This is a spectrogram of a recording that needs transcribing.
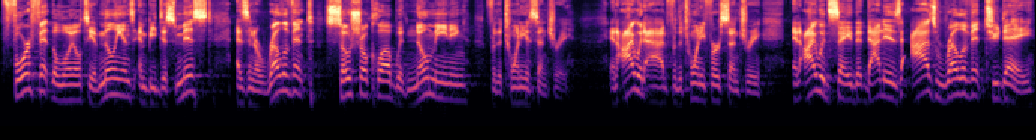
forfeit the loyalty of millions, and be dismissed as an irrelevant social club with no meaning for the 20th century. And I would add for the 21st century, and I would say that that is as relevant today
